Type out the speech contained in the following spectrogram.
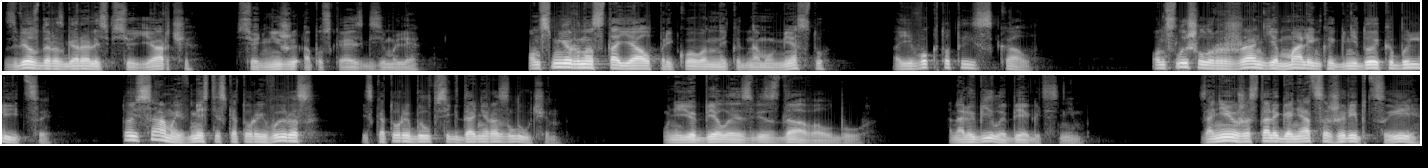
Звезды разгорались все ярче, все ниже опускаясь к земле. Он смирно стоял, прикованный к одному месту, а его кто-то искал. Он слышал ржанье маленькой гнедой кобылицы, той самой, вместе с которой вырос и с которой был всегда неразлучен. У нее белая звезда во лбу. Она любила бегать с ним. За ней уже стали гоняться жеребцы,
